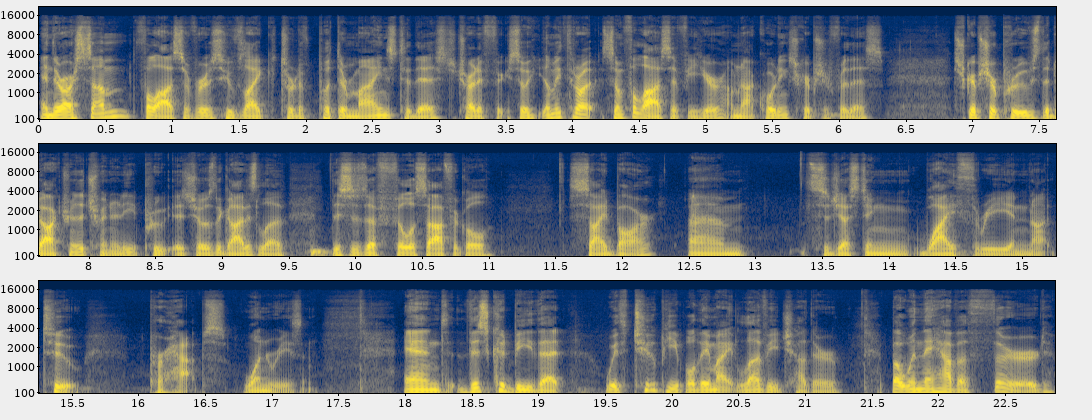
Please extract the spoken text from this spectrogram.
And there are some philosophers who've like sort of put their minds to this to try to figure. So let me throw out some philosophy here. I'm not quoting scripture for this. Scripture proves the doctrine of the Trinity. It shows that God is love. This is a philosophical sidebar, um, suggesting why three and not two, perhaps one reason. And this could be that with two people, they might love each other, but when they have a third,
